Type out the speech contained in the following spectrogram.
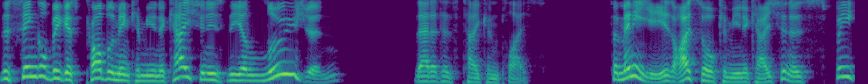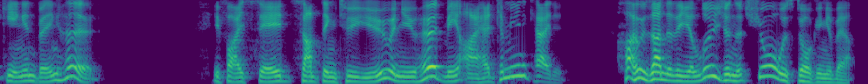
The single biggest problem in communication is the illusion that it has taken place. For many years, I saw communication as speaking and being heard. If I said something to you and you heard me, I had communicated. I was under the illusion that Shaw was talking about.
